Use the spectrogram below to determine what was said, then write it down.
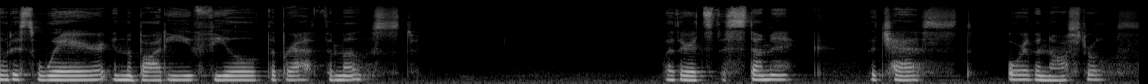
Notice where in the body you feel the breath the most. Whether it's the stomach, the chest, or the nostrils.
